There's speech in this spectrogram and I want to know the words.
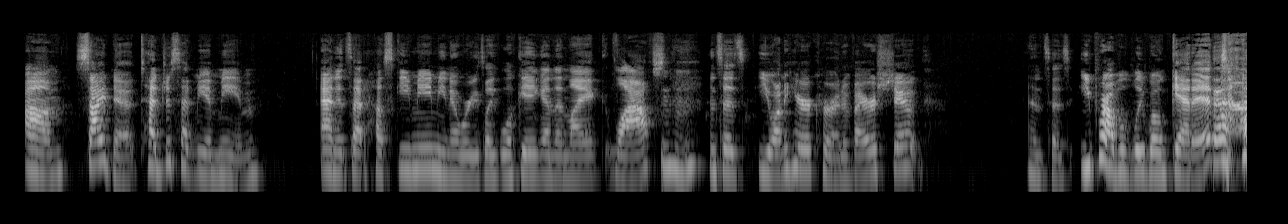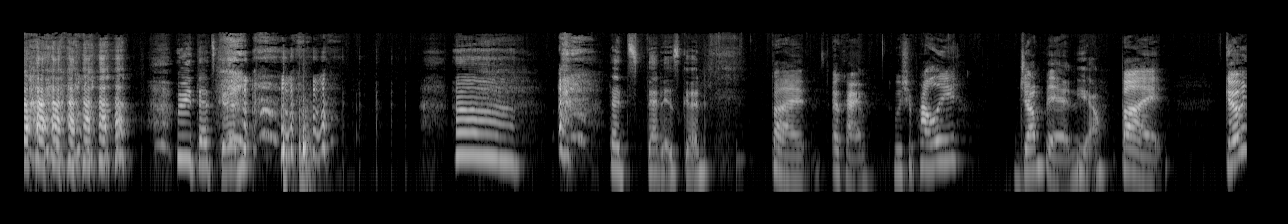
Um. Side note: Ted just sent me a meme, and it's that husky meme, you know, where he's like looking and then like laughs Mm-hmm. and says, "You want to hear a coronavirus joke?" And says, "You probably won't get it." Wait, that's good. that's that is good. but okay, we should probably jump in. Yeah. But going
